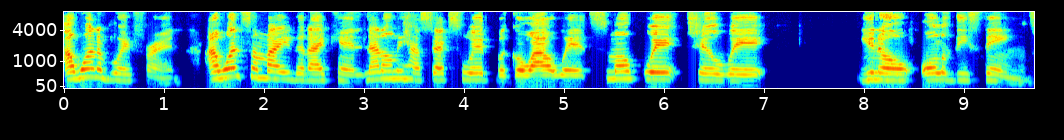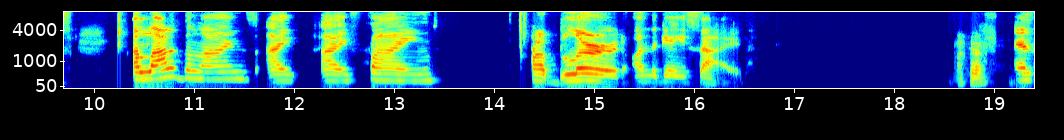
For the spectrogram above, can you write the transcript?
I want a boyfriend. I want somebody that i can not only have sex with but go out with smoke with chill with you know all of these things. A lot of the lines i i find are blurred on the gay side Okay. and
